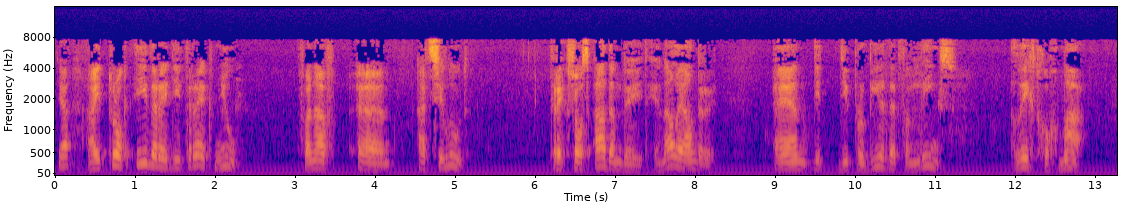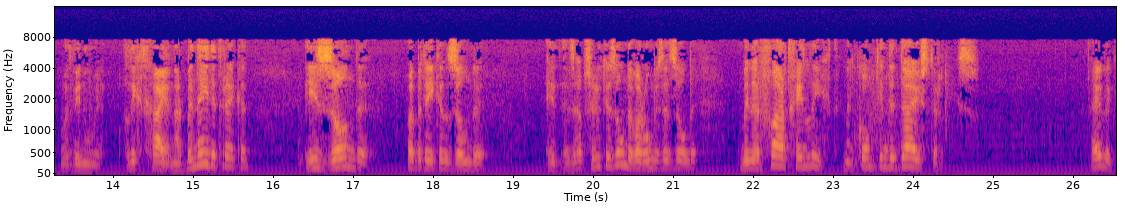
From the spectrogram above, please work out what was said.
Ja, hij trok, iedereen die trekt nu, vanaf uh, Atsilut, trekt zoals Adam deed, en alle anderen, en die, die probeert dat van links, licht Chogma, wat we noemen, licht Gaia, naar beneden trekken, is zonde. Wat betekent zonde? Het is absolute zonde. Waarom is dat zonde? Men ervaart geen licht. Men komt in de duisternis. Eigenlijk,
